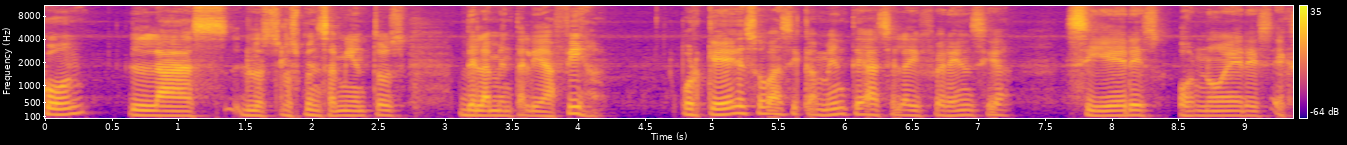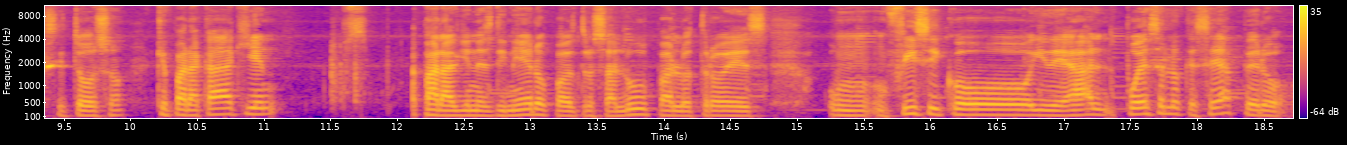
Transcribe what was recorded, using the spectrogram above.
con las, los, los pensamientos de la mentalidad fija. Porque eso básicamente hace la diferencia si eres o no eres exitoso, que para cada quien, pues, para alguien es dinero, para otro salud, para el otro es un, físico ideal, puede ser lo que sea, pero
